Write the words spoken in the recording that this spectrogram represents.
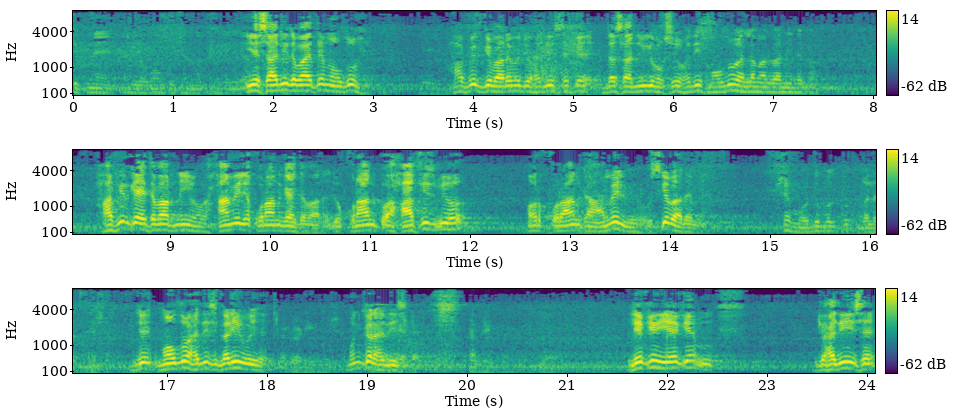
کتنے لوگوں کو جنت ملے یہ ساری روایتیں موضوع ہیں۔ حافظ کے بارے میں جو حدیث ہے کہ دس آدمی کی مخصوص حدیث موضوع ہے علامہ البانی نے کہا۔ حافظ کا اعتبار نہیں ہوگا حامل قرآن کا اعتبار ہے۔ جو قرآن کو حافظ بھی ہو اور قرآن کا عامل بھی ہو اس کے بارے میں۔ موضوع بول تو غلط ہے جی موضوع حدیث گڑی ہوئی ہے۔ منکر حدیث ہے۔ لیکن یہ کہ جو حدیث ہے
